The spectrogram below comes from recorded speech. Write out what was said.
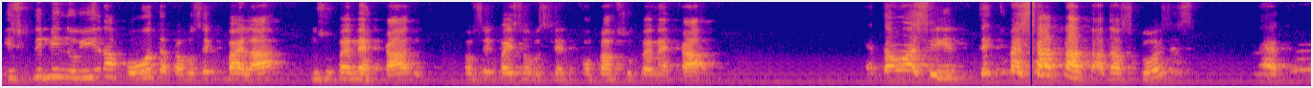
isso diminuir na ponta para você que vai lá no supermercado, para você que vai em São Vicente comprar no supermercado. Então, assim, tem que começar a tratar das coisas né, com.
